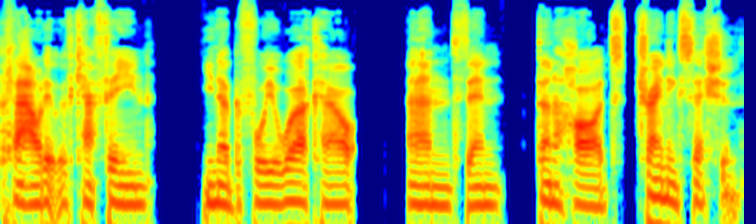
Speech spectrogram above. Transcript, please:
plowed it with caffeine, you know, before your workout and then done a hard training session.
